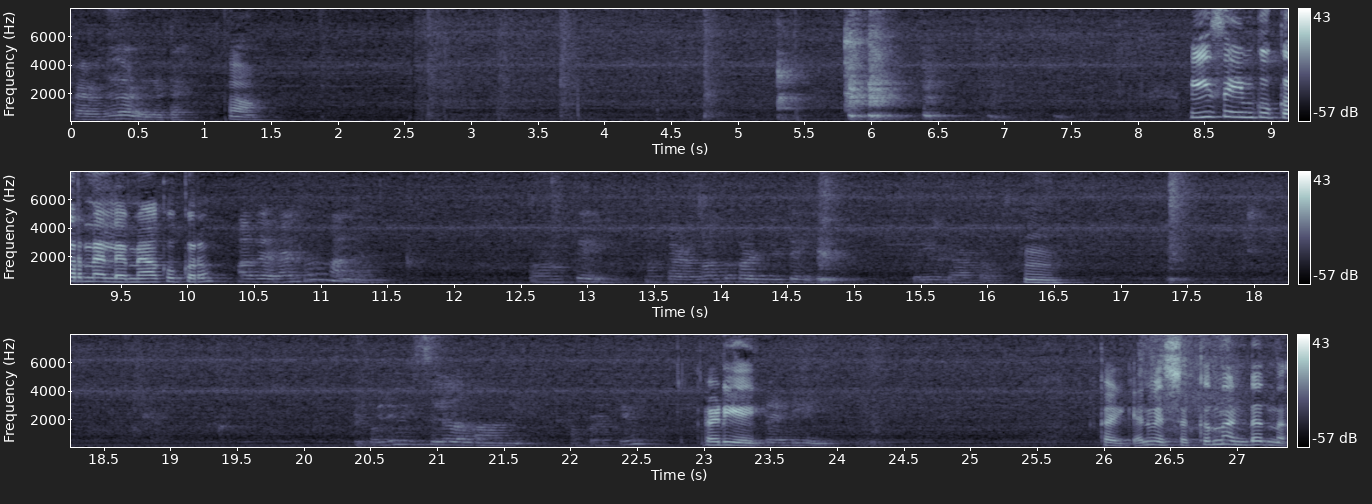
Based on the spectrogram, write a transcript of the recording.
കിഴങ്ങ് കഴുകട്ടെ. ആ. ഈ സെയിം കുക്കറിനല്ലേ മാ ആ കുക്കറും റെഡിയായി കഴിക്കാൻ വിശക്കുന്നുണ്ട് ഇന്ന്.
